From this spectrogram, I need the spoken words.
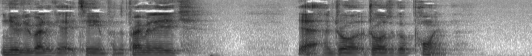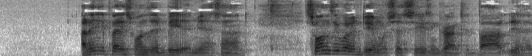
newly relegated team from the Premier League. yeah, a draw a draw is a good point. I think you play Swansea and beat them, yes, and Swansea won't do much this season. Granted, by you know,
